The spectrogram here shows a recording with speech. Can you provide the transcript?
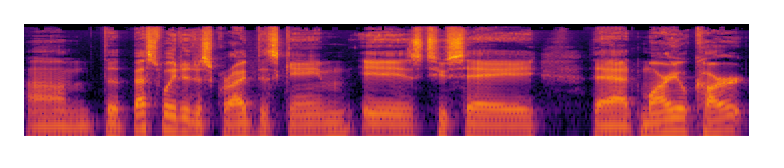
Um, the best way to describe this game is to say that Mario Kart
